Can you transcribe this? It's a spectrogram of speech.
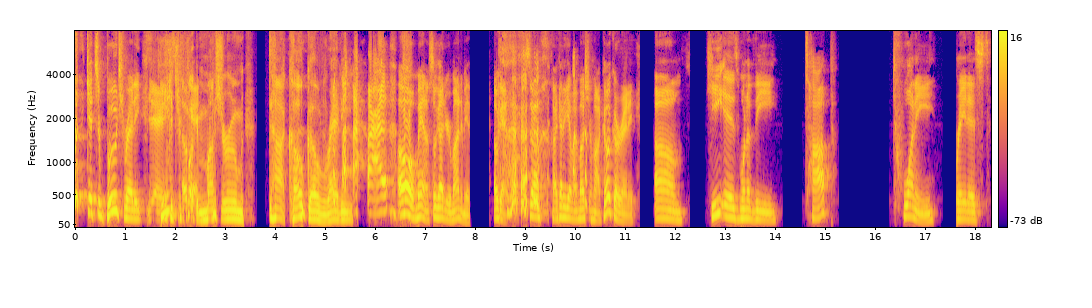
Get your booch ready. Yeah, He's- get your okay. fucking mushroom hot cocoa ready. oh man, I'm so glad you reminded me. of. Okay, so I got to get my mushroom hot cocoa ready. Um, he is one of the top 20 greatest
